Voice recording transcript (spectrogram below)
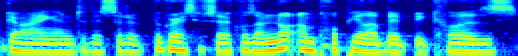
going into the sort of progressive circles. I'm not unpopular, but because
